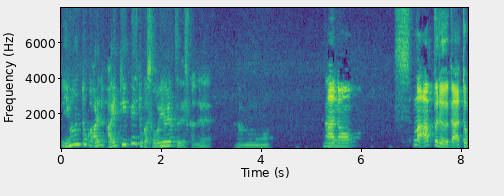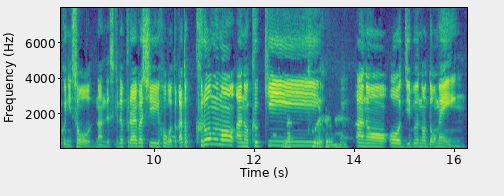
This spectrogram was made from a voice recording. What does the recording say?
今のところ、あれ、ITP とかそういうやつですかね？あの、あの、すまあ、アップルが特にそうなんですけど、プライバシー保護とか、あと、Chrome も、あの、クッキー、ね。あの、を自分のドメイン、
